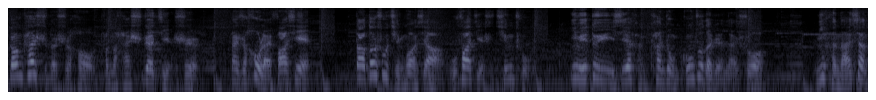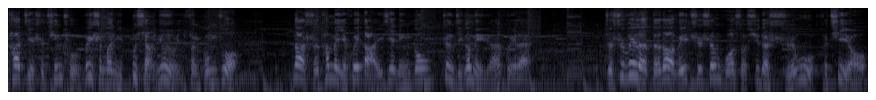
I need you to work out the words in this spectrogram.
刚开始的时候，他们还试着解释，但是后来发现。大多数情况下无法解释清楚，因为对于一些很看重工作的人来说，你很难向他解释清楚为什么你不想拥有一份工作。那时他们也会打一些零工，挣几个美元回来，只是为了得到维持生活所需的食物和汽油。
